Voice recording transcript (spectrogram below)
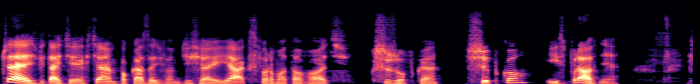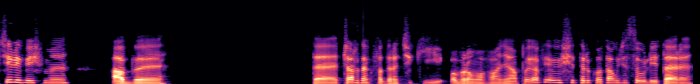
Cześć, witajcie. Chciałem pokazać Wam dzisiaj, jak sformatować krzyżówkę szybko i sprawnie. Chcielibyśmy, aby te czarne kwadraciki obramowania pojawiały się tylko tam, gdzie są litery,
